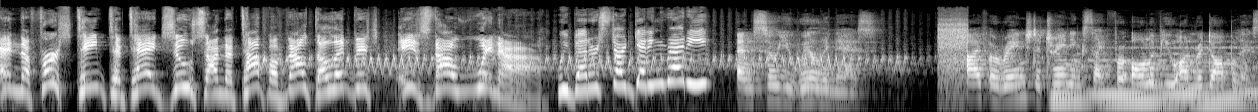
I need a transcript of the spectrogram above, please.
And the first team to tag Zeus on the top of Mount Olympus is the winner! We better start getting ready. And so you will, Inez. I've arranged a training site for all of you on Rhodopolis.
